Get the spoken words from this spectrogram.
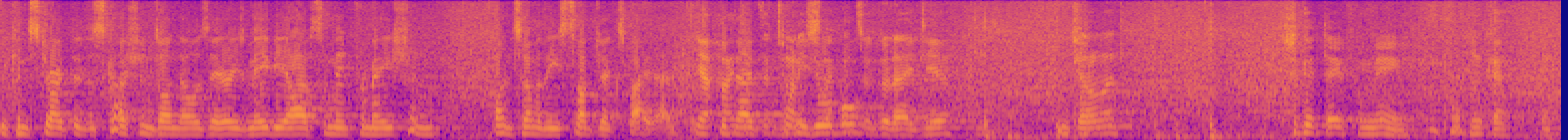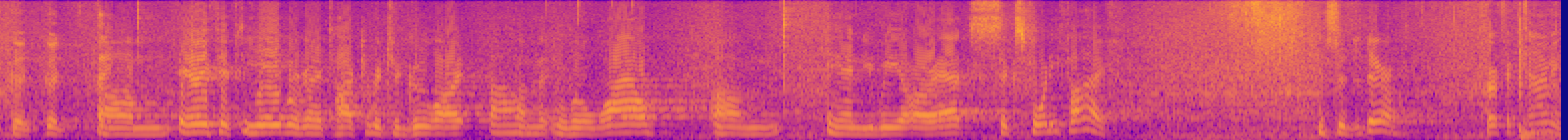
we can start the discussions on those areas. Maybe I'll have some information on some of these subjects by then. Yeah, I Would think the that be 22nd's a good idea. Gentlemen? It's a good day for me. Okay, good, good. Thank Um, Area 58, we're going to talk to Richard Goulart um, in a little while, Um, and we are at 6:45. Mr. Dodaro. Perfect timing.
